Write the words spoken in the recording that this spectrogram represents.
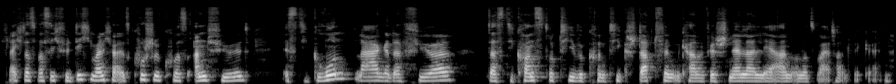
vielleicht das, was sich für dich manchmal als Kuschelkurs anfühlt, ist die Grundlage dafür, dass die konstruktive Kritik stattfinden kann und wir schneller lernen und uns weiterentwickeln.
